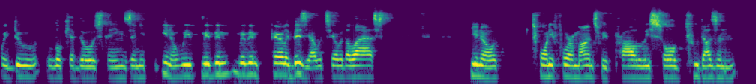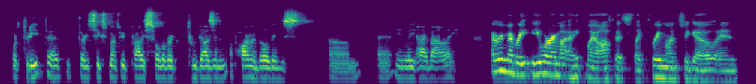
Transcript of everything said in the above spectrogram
we do look at those things and you know we've, we've been we've been fairly busy i would say over the last you know 24 months, we've probably sold two dozen, or three, uh, 36 months, we've probably sold over two dozen apartment buildings um, uh, in Lehigh Valley. I remember you were in my, my office like three months ago, and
